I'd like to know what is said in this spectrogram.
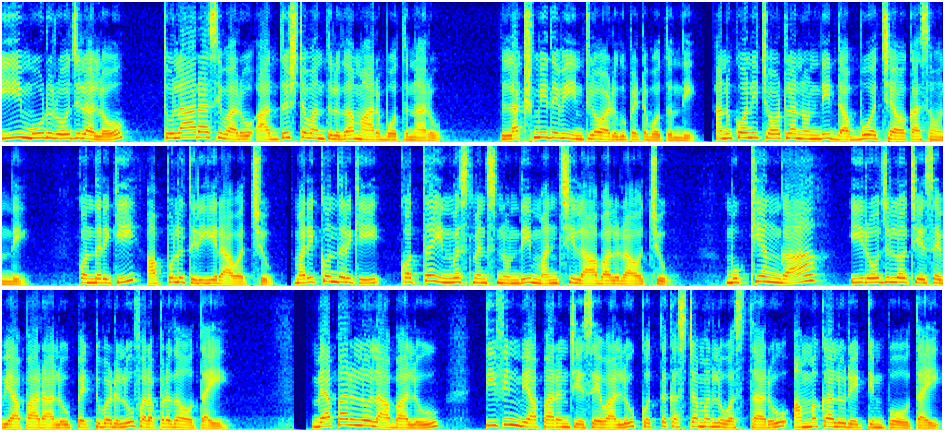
ఈ మూడు రోజులలో తులారాశి వారు అదృష్టవంతులుగా మారబోతున్నారు. లక్ష్మీదేవి ఇంట్లో అడుగు పెట్టబోతుంది. అనుకోని చోట్ల నుండి డబ్బు వచ్చే అవకాశం ఉంది. కొందరికి అప్పులు తిరిగి రావచ్చు. మరికొందరికి కొత్త ఇన్వెస్ట్మెంట్స్ నుండి మంచి లాభాలు రావచ్చు. ముఖ్యంగా ఈ రోజుల్లో చేసే వ్యాపారాలు పెట్టుబడులు ఫలప్రదం అవుతాయి. వ్యాపారంలో లాభాలు టిఫిన్ వ్యాపారం చేసేవాళ్ళు కొత్త కస్టమర్లు వస్తారు అమ్మకాలు రెట్టింపు అవుతాయి.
